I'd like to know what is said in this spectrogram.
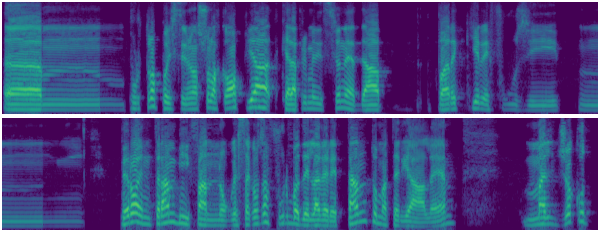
um, purtroppo esiste una sola copia, che è la prima edizione è da parecchi refusi, mm, però entrambi fanno questa cosa furba dell'avere tanto materiale, ma il gioco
